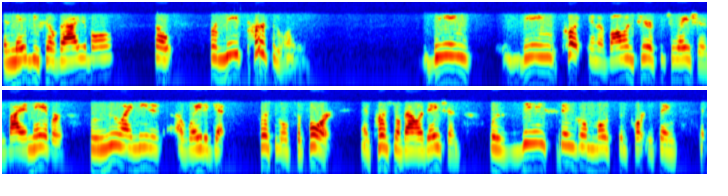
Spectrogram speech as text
and made me feel valuable. So for me personally, being being put in a volunteer situation by a neighbor who knew I needed a way to get personal support and personal validation was the single most important thing that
